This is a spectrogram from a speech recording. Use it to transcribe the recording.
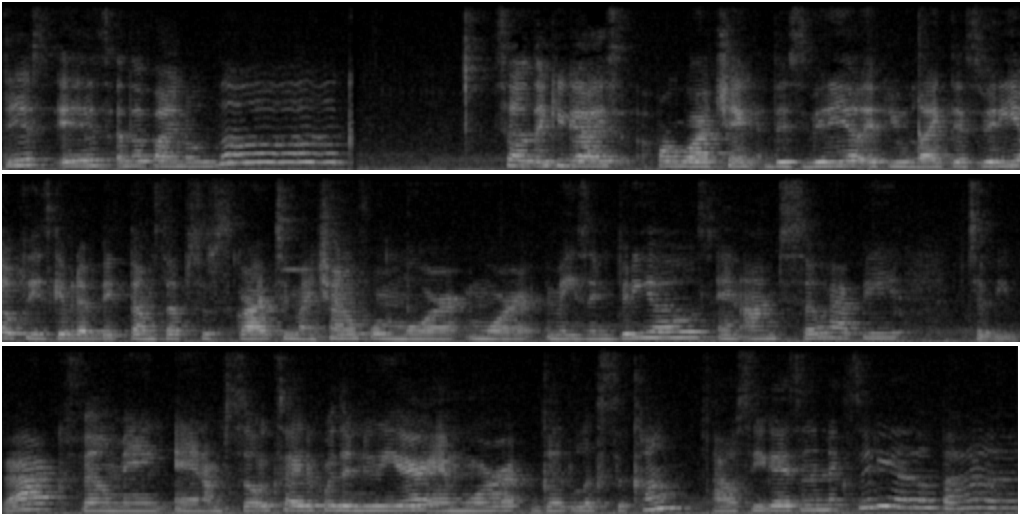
This is the final look. So thank you guys for watching this video. If you like this video, please give it a big thumbs up. Subscribe to my channel for more, more amazing videos. And I'm so happy to be back filming and I'm so excited for the new year and more good looks to come. I'll see you guys in the next video. Bye.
